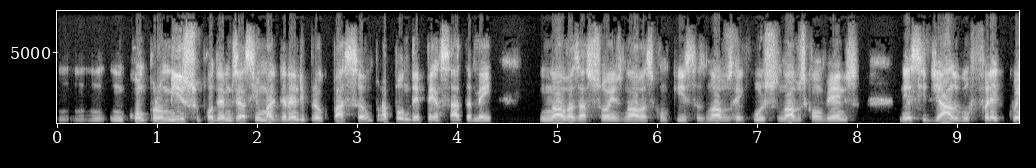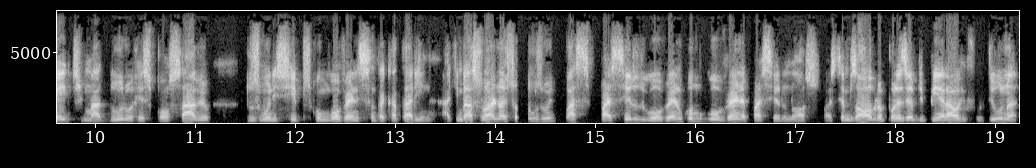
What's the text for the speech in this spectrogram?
um, um compromisso, podemos dizer assim, uma grande preocupação para poder pensar também em novas ações, novas conquistas, novos recursos, novos convênios, nesse diálogo frequente, maduro, responsável dos municípios com o governo de Santa Catarina. Aqui em Braço Norte nós somos muito parceiros do governo, como o governo é parceiro nosso. Nós temos a obra, por exemplo, de Pinheiral e Fortuna,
